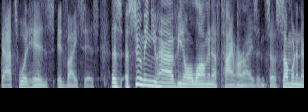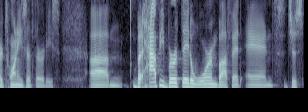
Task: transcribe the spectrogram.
That's what his advice is. As, assuming you have, you know, a long enough time horizon. So someone in their 20s or 30s. Um, but happy birthday to Warren Buffett and just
